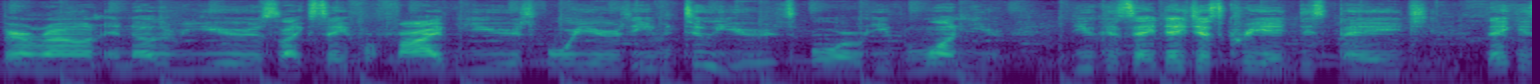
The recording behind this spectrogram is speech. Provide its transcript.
been around in other years like say for five years four years even two years or even one year you can say they just create this page. They can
